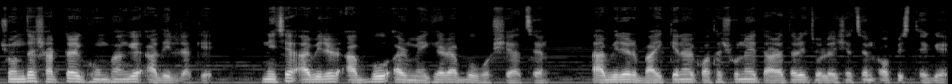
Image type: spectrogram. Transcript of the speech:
সন্ধ্যা সাতটায় ঘুম ভাঙে আদির ডাকে। নিচে আবিরের আব্বু আর মেঘের আব্বু বসে আছেন। আবিরের বাইক কেনার কথা শুনে তাড়াতাড়ি চলে এসেছেন অফিস থেকে।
